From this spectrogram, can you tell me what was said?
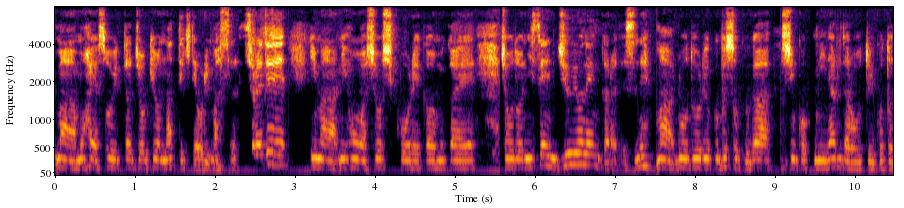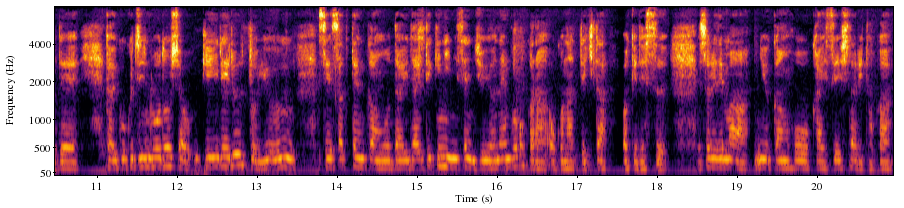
まあ、もはやそういった状況になってきております。それで、今、日本は少子高齢化を迎え、ちょうど2014年からですね、まあ、労働力不足が深刻になるだろうということで、外国人労働者を受け入れるという政策転換を大々的に2014年頃から行ってきたわけです。それでまあ、入管法を改正したりとか、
